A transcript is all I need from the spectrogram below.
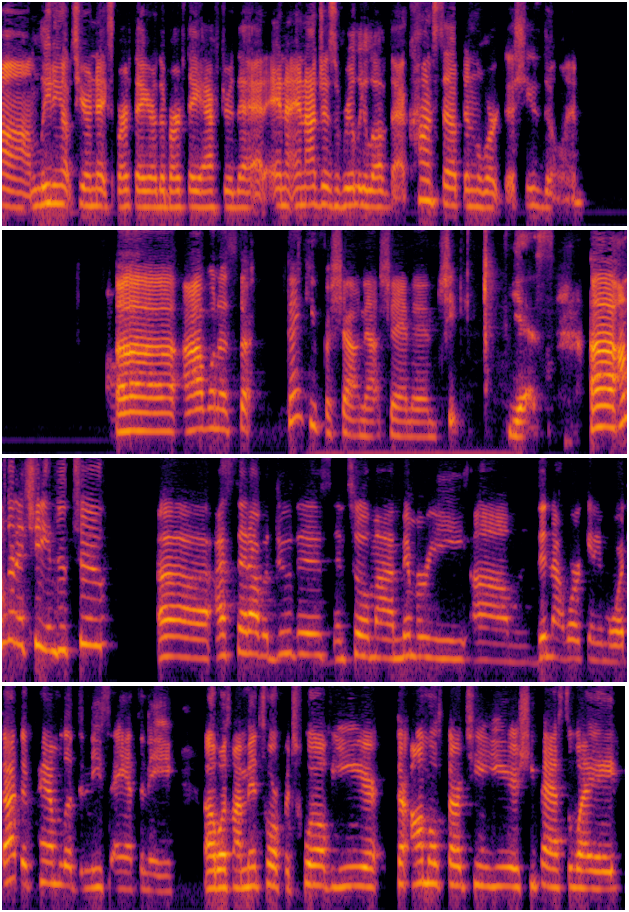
um, leading up to your next birthday or the birthday after that. And and I just really love that concept and the work that she's doing. Uh, I want to start. Thank you for shouting out Shannon. She, yes, uh, I'm gonna cheat and do two. Uh, I said I would do this until my memory um, did not work anymore. Dr. Pamela Denise Anthony uh, was my mentor for 12 years, th- almost 13 years. She passed away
